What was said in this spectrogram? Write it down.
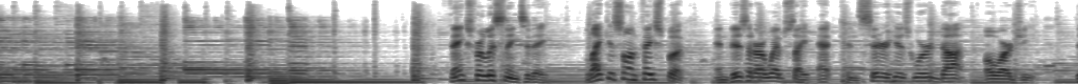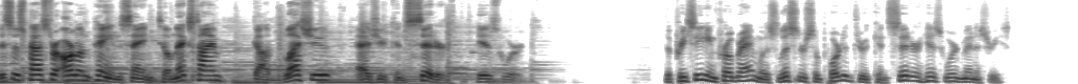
Thanks for listening today. Like us on Facebook and visit our website at considerhisword.org. This is Pastor Arlen Payne saying, Till next time, God bless you as you consider His Word. The preceding program was listener supported through Consider His Word Ministries.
